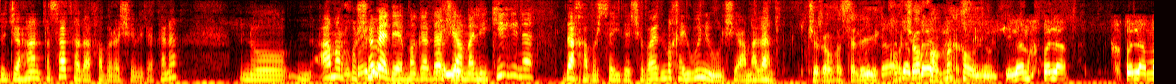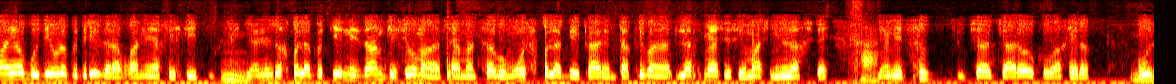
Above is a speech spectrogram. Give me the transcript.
د جهان په سطح دا خبره شوې ده کنه نو امر خو شوه دی مګر دا چې عملی کیږي نه دا خبر صحیح ده چې باید مخه یې ونیول شي عملا چې دا مسله یې قاچاق هم هستي نن خپل خپل ما یو بوجي وړ په 3000 افغانۍ اخیستي یعنی زه خپل په تیر نظام کې سوم سامان صاحب مو خپل بیکار تقریبا لس میاشتې سي ماش مینه اخیسته یعنی څه چارو کو اخره اوس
